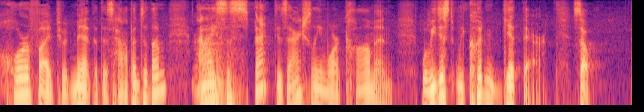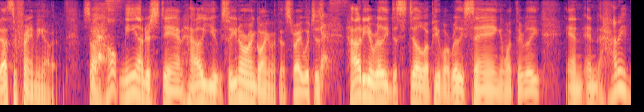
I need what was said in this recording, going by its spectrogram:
horrified to admit that this happened to them and i suspect it's actually more common but we just we couldn't get there so that's the framing of it so Yes. help me understand how you so you know where i'm going with this right which is Yes. how do you really distill what people are really saying and what they're really and and how do you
